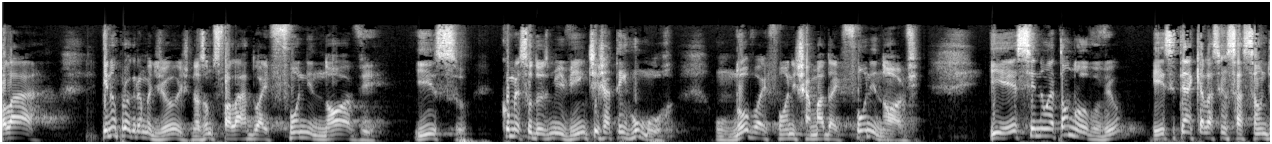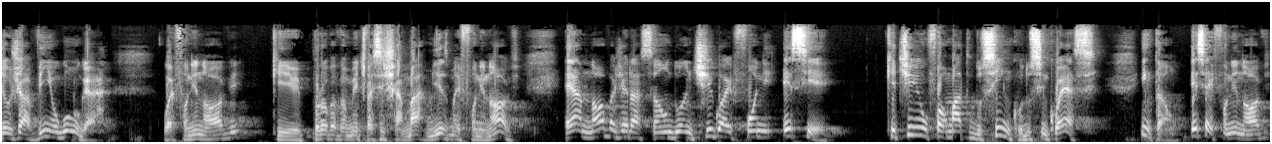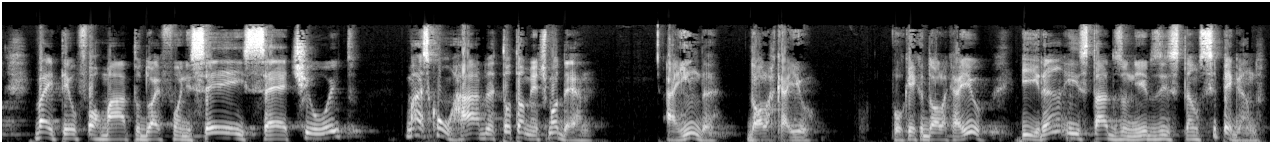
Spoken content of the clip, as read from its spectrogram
Olá! E no programa de hoje nós vamos falar do iPhone 9. Isso! Começou 2020 e já tem rumor. Um novo iPhone chamado iPhone 9. E esse não é tão novo, viu? Esse tem aquela sensação de eu já vi em algum lugar. O iPhone 9, que provavelmente vai se chamar mesmo iPhone 9, é a nova geração do antigo iPhone SE, que tinha o formato do 5, do 5S. Então, esse iPhone 9 vai ter o formato do iPhone 6, 7 e 8 mas com um hardware totalmente moderno. Ainda, dólar caiu. Por que, que o dólar caiu? Irã e Estados Unidos estão se pegando.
